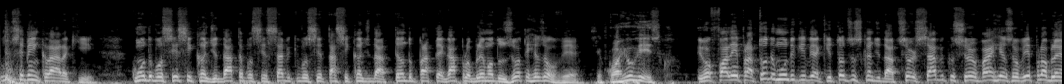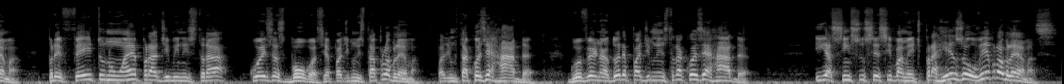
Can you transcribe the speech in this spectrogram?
vamos ser bem claro aqui. Quando você se candidata, você sabe que você está se candidatando para pegar problema dos outros e resolver. Você corre o risco. Eu falei para todo mundo que veio aqui, todos os candidatos, o senhor sabe que o senhor vai resolver problema. Prefeito não é para administrar coisas boas, é para administrar problema, para administrar coisa errada. Governador é para administrar coisa errada. E assim sucessivamente, para resolver problemas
